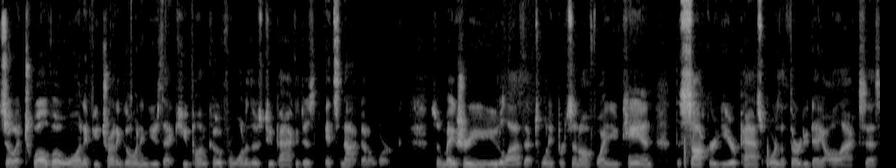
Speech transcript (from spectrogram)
So at 12:01, if you try to go in and use that coupon code for one of those two packages, it's not going to work. So make sure you utilize that 20% off while you can, the soccer year pass or the 30 day all access.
